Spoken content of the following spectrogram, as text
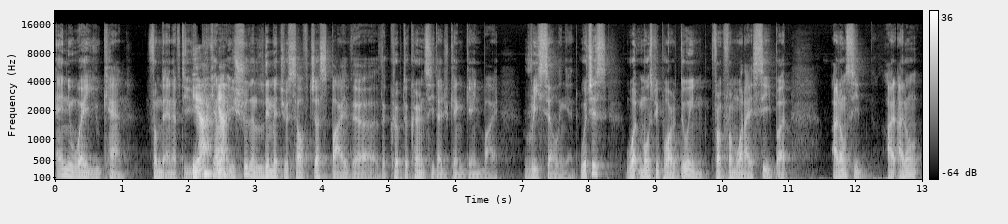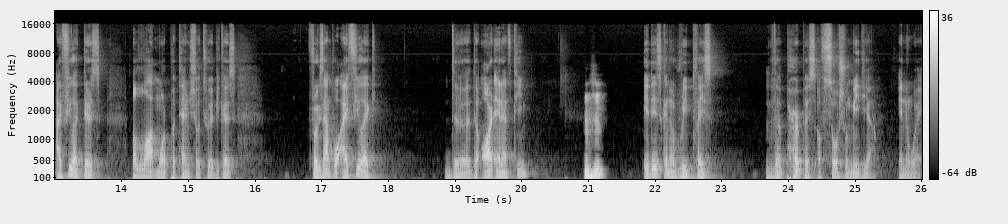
any way you can from the NFT. You, Yeah, you, cannot, yeah. you shouldn't limit yourself just by the the cryptocurrency that you can gain by reselling it, which is what most people are doing from from what I see. But I don't see. I, I don't. I feel like there's a lot more potential to it because, for example, I feel like the the art NFT Mm-hmm. it is gonna replace the purpose of social media in a way.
